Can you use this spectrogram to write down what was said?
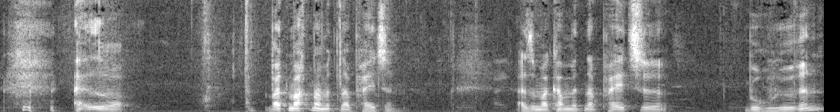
also, was macht man mit einer Peitsche? Also man kann mit einer Peitsche berühren,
